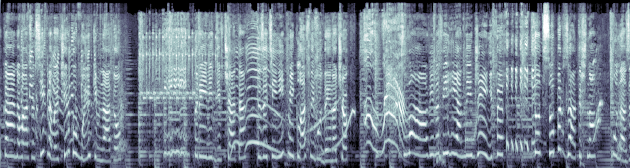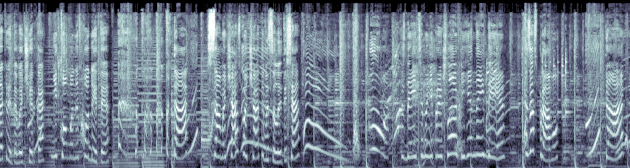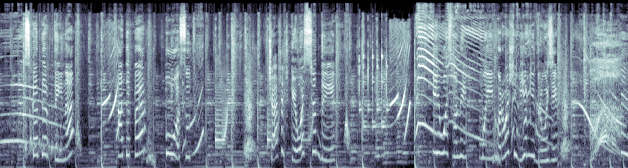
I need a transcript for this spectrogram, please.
Чекаю на вас усіх на вечірку в мою кімнату. Привіт, дівчата. Зацініть мій класний будиночок. Вау, він офігенний, Дженніфер. Тут супер затишно. У нас закрита вечірка. Нікому не входити. Так, саме час почати веселитися. О, здається, мені прийшла офігенна ідея. За справу. Так, скатертина. А тепер посуд. Чашечки ось сюди. І ось вони, мої хороші вірні друзі.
